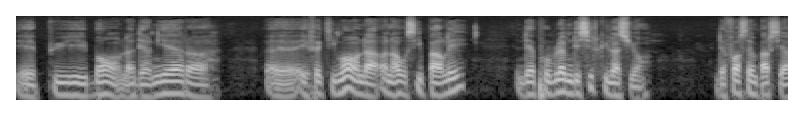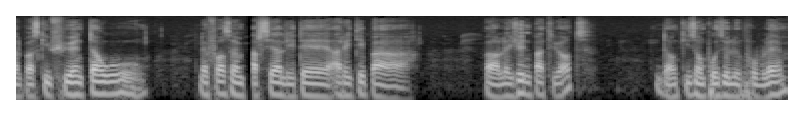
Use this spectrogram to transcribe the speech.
Et puis, bon, la dernière, euh, euh, effectivement, on a, aussi parlé des problèmes de circulation des forces impartiales, parce qu'il fut un temps où les forces impartiales étaient arrêtées par, par les jeunes patriotes. Donc, ils ont posé le problème.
